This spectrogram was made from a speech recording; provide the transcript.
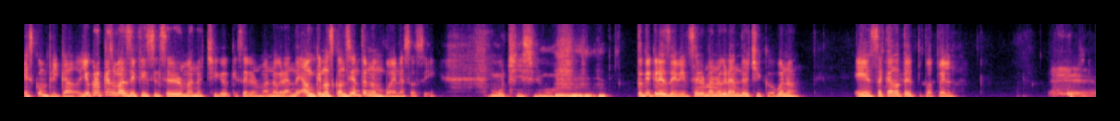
es complicado. Yo creo que es más difícil ser hermano chico que ser hermano grande, aunque nos consienten un buen, eso sí. Muchísimo. ¿Tú qué crees, David? ¿Ser hermano grande o chico? Bueno, eh, sacándote de tu papel. Eh,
